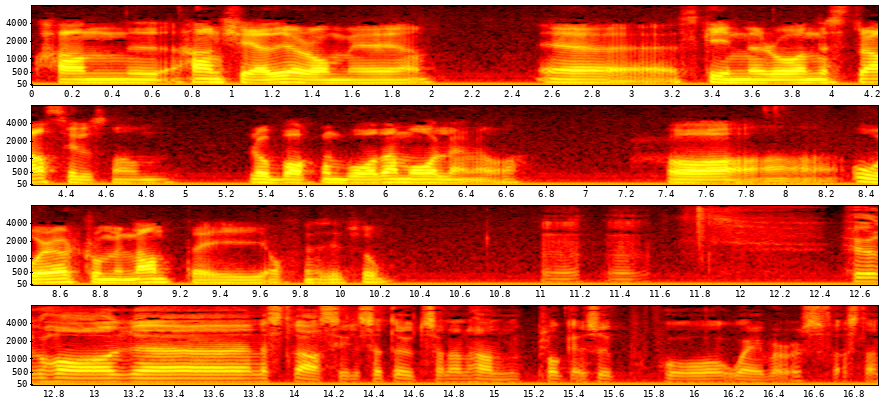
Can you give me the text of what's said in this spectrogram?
han, han kedja då med eh, Skinner och Nestrasil som låg bakom båda målen och och oerhört dominanta i offensiv zon. Mm, mm. Hur har eh, Nestrasil sett ut sedan han plockades upp på waivers förresten?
